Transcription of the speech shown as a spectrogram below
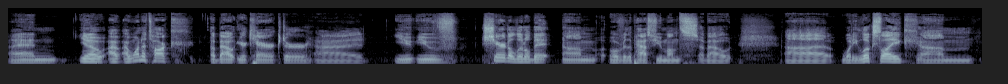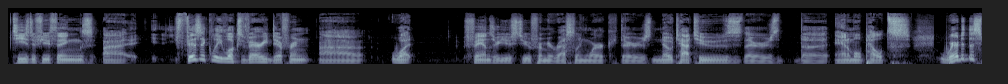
And you know, I, I want to talk about your character. Uh, you you've shared a little bit um, over the past few months about uh, what he looks like. Um, teased a few things. Uh, physically looks very different. Uh, what fans are used to from your wrestling work. There's no tattoos. There's the animal pelts. Where did this?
